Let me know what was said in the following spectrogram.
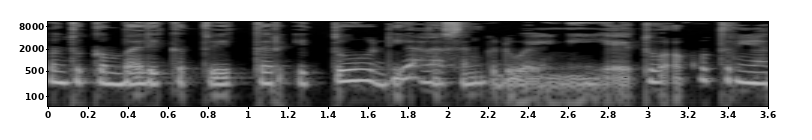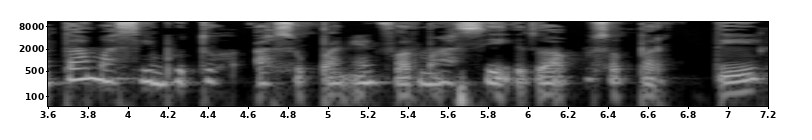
untuk kembali ke Twitter itu di alasan kedua ini yaitu aku ternyata masih butuh asupan informasi itu aku seperti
